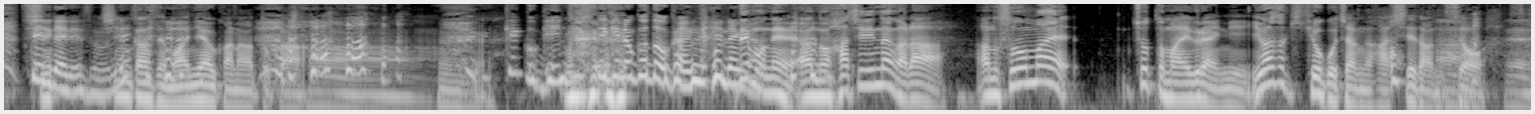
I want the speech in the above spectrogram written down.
仙台ですもんね。新幹線間に合うかなとか、あうん。結構現実的なことを考えながら。でもねあの走りながらあのその前ちょっと前ぐらいに岩崎京子ちゃんが走ってたんですよ。ーえ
